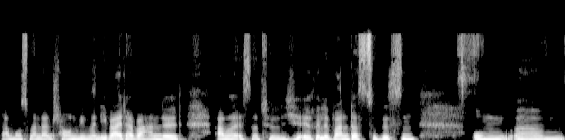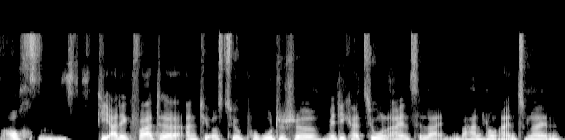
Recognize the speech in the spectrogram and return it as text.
Da muss man dann schauen, wie man die weiter behandelt. Aber ist natürlich relevant, das zu wissen, um ähm, auch die adäquate antiosteoporotische Medikation einzuleiten, Behandlung einzuleiten.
